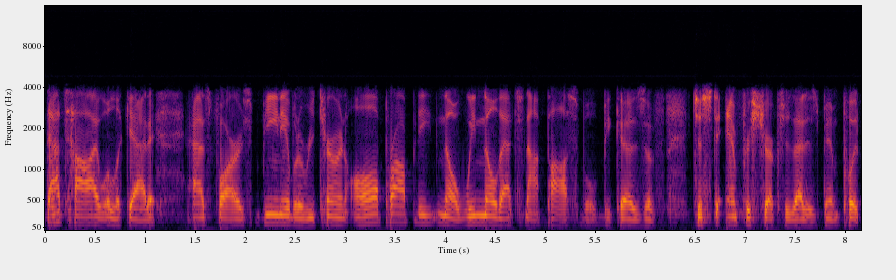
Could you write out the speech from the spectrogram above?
that's how I will look at it. As far as being able to return all property, no, we know that's not possible because of just the infrastructure that has been put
